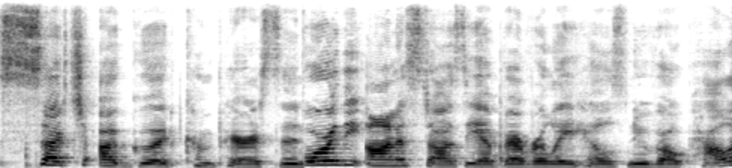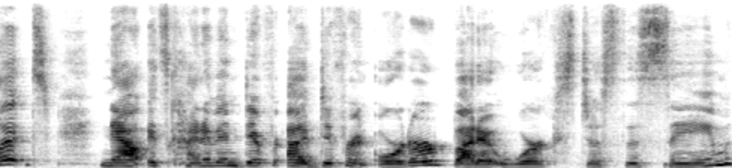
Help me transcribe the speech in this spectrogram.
such a good comparison for the Anastasia Beverly Hills Nouveau palette. Now it's kind of in diff a different order, but it works just the same.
